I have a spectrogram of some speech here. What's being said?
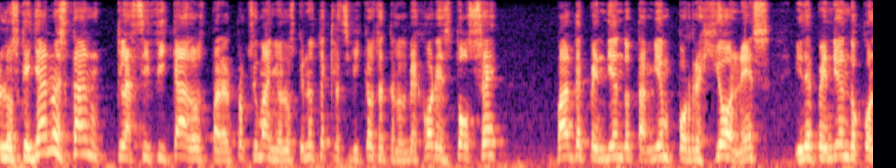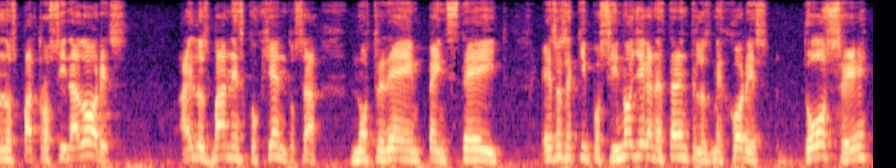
los que ya no están clasificados para el próximo año, los que no estén clasificados entre los mejores 12, van dependiendo también por regiones y dependiendo con los patrocinadores ahí los van escogiendo. O sea, Notre Dame, Penn State, esos equipos, si no llegan a estar entre los mejores 12,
